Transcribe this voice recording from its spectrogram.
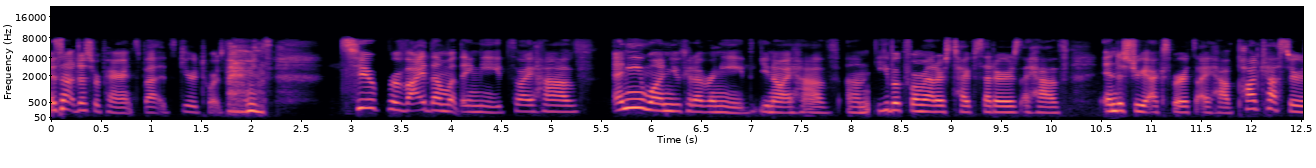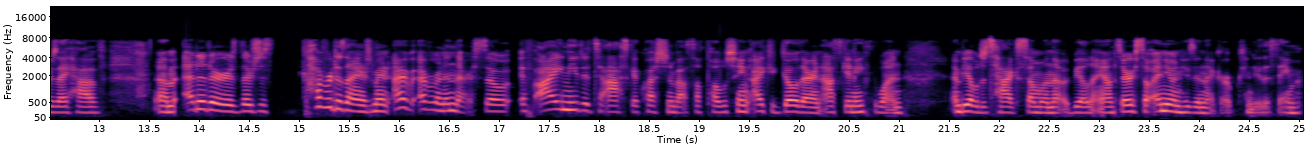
It's not just for parents, but it's geared towards parents to provide them what they need. So I have anyone you could ever need. You know, I have um, ebook formatters, typesetters, I have industry experts, I have podcasters, I have um, editors. There's just cover designers. I mean, I have everyone in there. So if I needed to ask a question about self publishing, I could go there and ask anyone and be able to tag someone that would be able to answer. So anyone who's in that group can do the same.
